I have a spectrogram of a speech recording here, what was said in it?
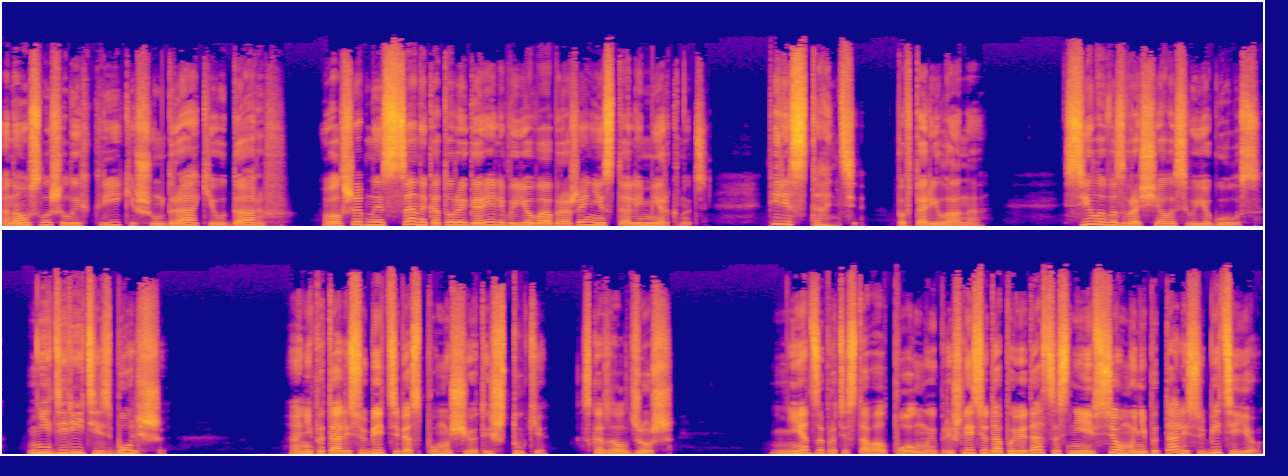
Она услышала их крики, шум драки, ударов. Волшебные сцены, которые горели в ее воображении, стали меркнуть. «Перестаньте!» — повторила она. Сила возвращалась в ее голос. «Не деритесь больше!» «Они пытались убить тебя с помощью этой штуки», сказал Джош. «Нет», — запротестовал Пол, — «мы пришли сюда повидаться с ней, и все, мы не пытались убить ее».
